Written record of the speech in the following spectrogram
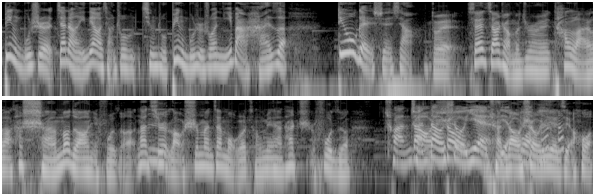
并不是家长一定要想出清楚，并不是说你把孩子丢给学校，对，现在家长们就认为他来了，他什么都要你负责。那其实老师们在某个层面上，他只负责传传道授业传解惑，道授业解惑。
